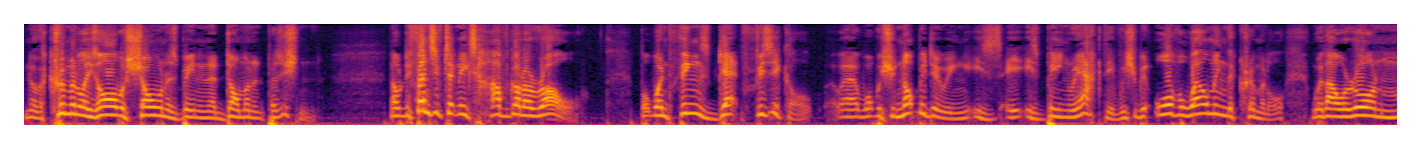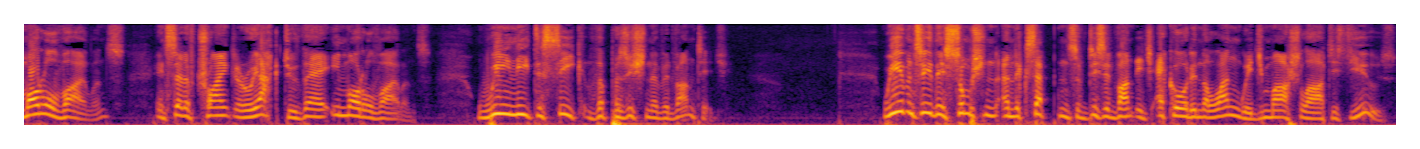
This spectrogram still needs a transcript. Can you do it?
You know, the criminal is always shown as being in a dominant position. Now, defensive techniques have got a role, but when things get physical, uh, what we should not be doing is is being reactive. We should be overwhelming the criminal with our own moral violence instead of trying to react to their immoral violence. We need to seek the position of advantage. We even see the assumption and acceptance of disadvantage echoed in the language martial artists use.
